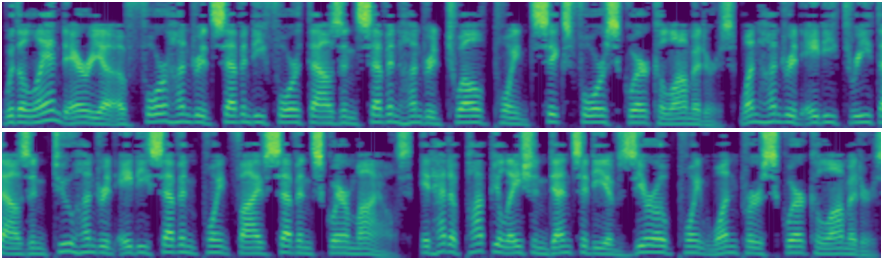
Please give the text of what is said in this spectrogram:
With a land area of 474,712.64 square kilometers, 183,287.57 square miles, it had a population density of 0.1 per square kilometers,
